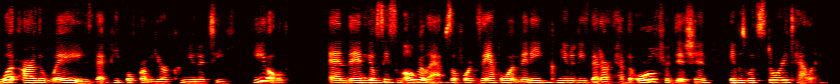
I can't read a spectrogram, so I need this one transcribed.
what are the ways that people from your community healed and then you'll see some overlap so for example in many communities that are have the oral tradition it was with storytelling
